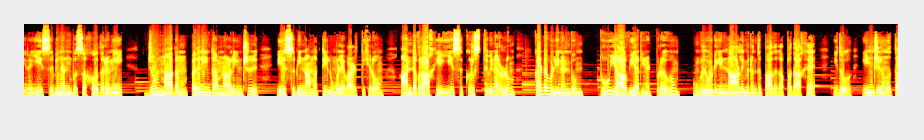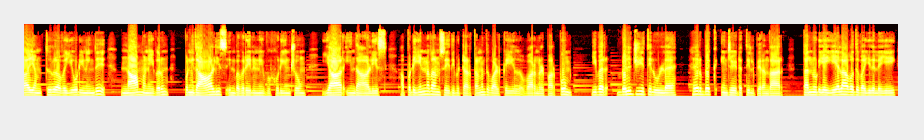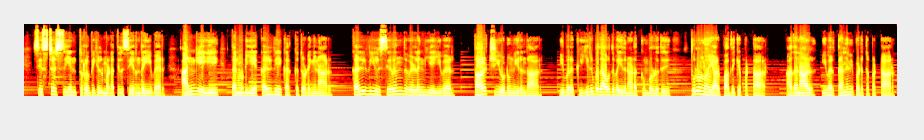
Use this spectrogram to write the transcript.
இயேசுவின் அன்பு சகோதரமே ஜூன் மாதம் பதினைந்தாம் நாள் இன்று இயேசுவின் நாமத்தில் உங்களை வாழ்த்துகிறோம். ஆண்டவராகிய இயேசு கிறிஸ்துவினருளும் கடவுளின் அன்பும் தூய் ஆவியாரின் நட்புறவும் உங்களோடு எந்நாளும் இருந்து பாதுகாப்பதாக. இதோ இன்று நமது தாயம் திரு அவையோடு இணைந்து நாம் அனைவரும் புனித ஆலிஸ் என்பவரை நினைவு கூறுகின்றோம். யார் இந்த ஆலிஸ்? அப்படி என்னதான் செய்துவிட்டார்? தனது வாழ்க்கையில் வாருங்கள் பார்ப்போம். இவர் பெல்ஜியத்தில் உள்ள ஹெர்பெக் என்ற இடத்தில் பிறந்தார். தன்னுடைய ஏழாவது வயதிலேயே சிஸ்டர்சியன் துறவிகள் மடத்தில் சேர்ந்த இவர் அங்கேயே தன்னுடைய கல்வியை கற்கத் தொடங்கினார். கல்வியில் சிறந்து விளங்கிய இவர் தாழ்ச்சியோடும் இருந்தார். இவருக்கு இருபதாவது வயது நடக்கும் பொழுது தொழுநோயால் பாதிக்கப்பட்டார். அதனால் இவர் தனிமைப்படுத்தப்பட்டார்.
